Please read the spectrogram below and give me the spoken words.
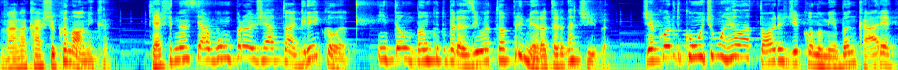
Vai na Caixa Econômica. Quer financiar algum projeto agrícola? Então o Banco do Brasil é a tua primeira alternativa. De acordo com o último relatório de economia bancária,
